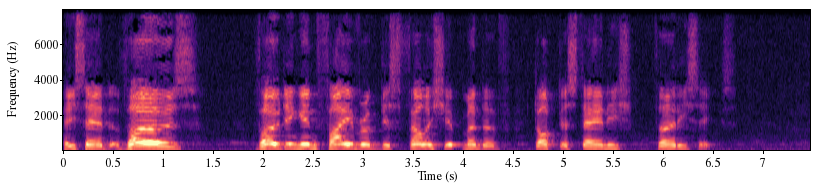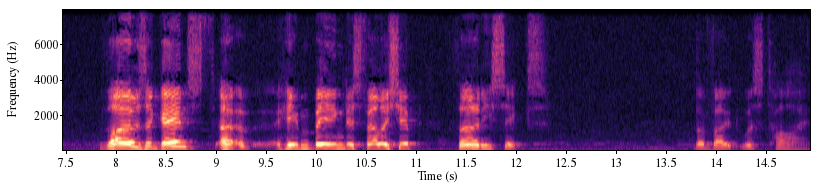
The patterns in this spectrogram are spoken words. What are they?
He said, those voting in favour of disfellowshipment of Dr. Standish, 36. Those against uh, him being disfellowshipped, 36. The vote was tied.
